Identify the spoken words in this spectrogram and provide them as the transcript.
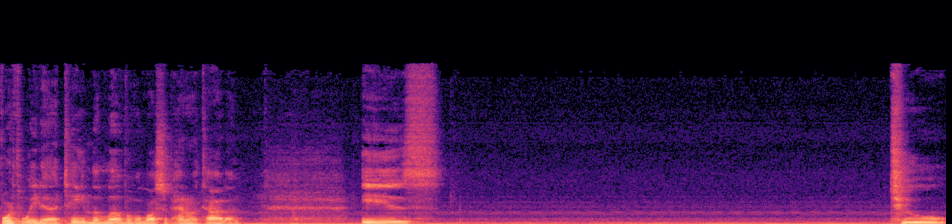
fourth way to attain the love of Allah subhanahu wa ta'ala is to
